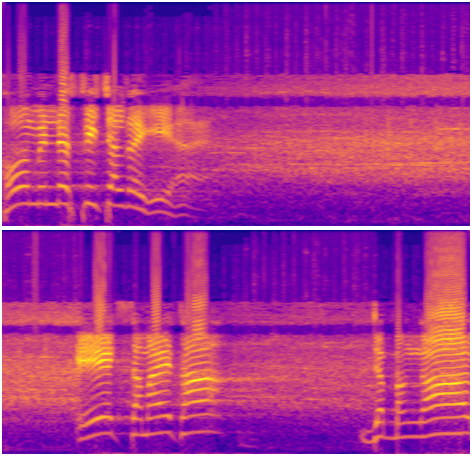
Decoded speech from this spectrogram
होम इंडस्ट्री चल रही है। एक समय था जब बंगाल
